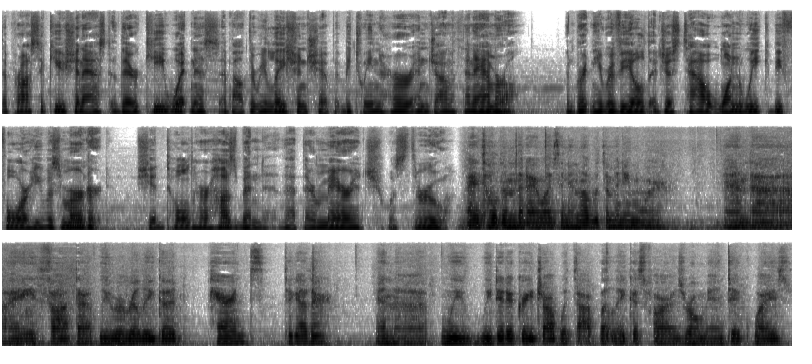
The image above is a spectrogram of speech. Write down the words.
the prosecution asked their key witness about the relationship between her and Jonathan Amerault. And Brittany revealed just how one week before he was murdered, she had told her husband that their marriage was through. I told him that I wasn't in love with him anymore, and uh, I thought that we were really good parents together, and uh, we we did a great job with that. But like as far as romantic wise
